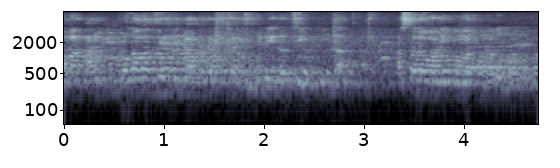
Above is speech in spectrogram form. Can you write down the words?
আমার আরও প্রোগ্রাম আছে আমি আপনাদের কাছে আসসালামু আলাইকুম রাহমাতুল্লাহ।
